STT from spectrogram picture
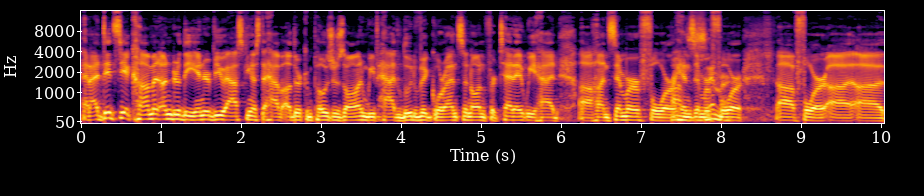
And I did see a comment under the interview asking us to have other composers on. We've had Ludwig Göransson on for Tenet. We had uh, Hans Zimmer for Hans, Hans Zimmer, Zimmer, for uh, for uh, uh,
